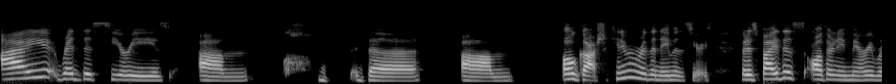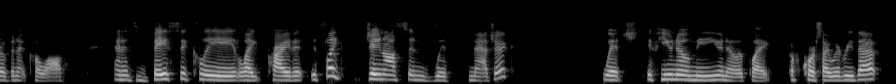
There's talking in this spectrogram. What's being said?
I read this series, um, the, um, oh gosh, I can't even remember the name of the series, but it's by this author named Mary Robinette Kowal, and it's basically like Pride. It's like Jane Austen with magic, which if you know me, you know it's like, of course I would read that.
